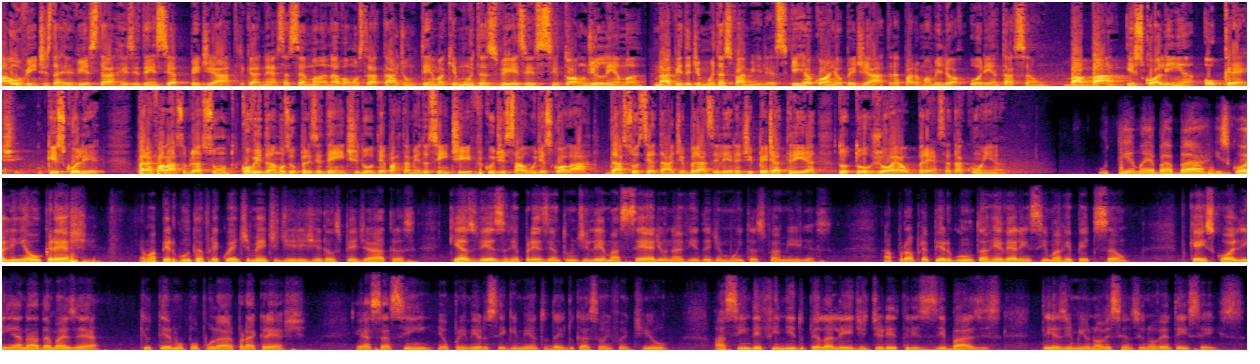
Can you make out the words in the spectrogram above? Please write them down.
Olá, ouvintes da revista Residência Pediátrica. Nesta semana vamos tratar de um tema que muitas vezes se torna um dilema na vida de muitas famílias, que recorrem ao pediatra para uma melhor orientação. Babá, escolinha ou creche? O que escolher? Para falar sobre o assunto, convidamos o presidente do Departamento Científico de Saúde Escolar da Sociedade Brasileira de Pediatria, Dr. Joel Bressa da Cunha. O tema é babá, escolinha ou creche. É uma pergunta frequentemente dirigida aos pediatras, que às vezes representa um dilema sério na vida de muitas famílias. A própria pergunta revela em si uma repetição, porque a escolinha nada mais é que o termo popular para a creche. Essa, sim, é o primeiro segmento da educação infantil, assim definido pela Lei de Diretrizes e Bases desde 1996.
